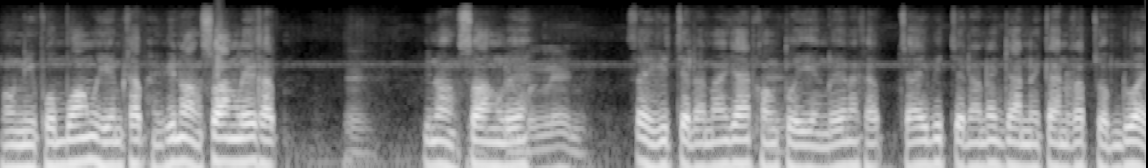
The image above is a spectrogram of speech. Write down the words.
มองนี้ผมมองไม่เห็นครับให้พี่น้องซ่องเลยครับอ่าพี่น้องซ่องเลยเบิ่งเล่นใส่วิจารณญาณของตัวเองเลยนะครับ ใช้วิจารณญาณในการรับชมด้วย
